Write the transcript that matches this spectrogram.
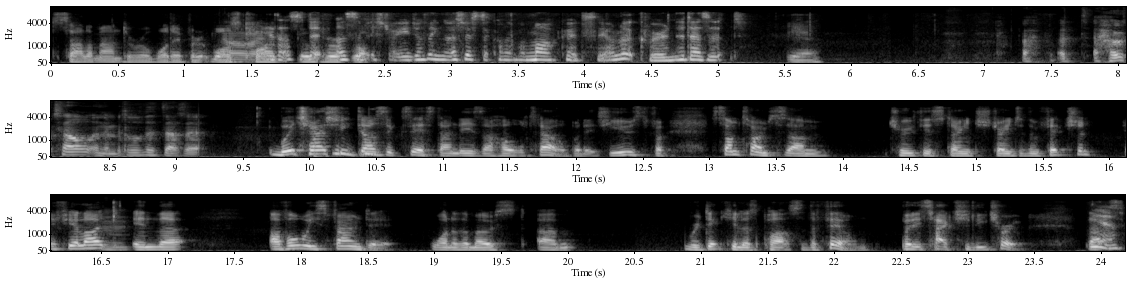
salamander or whatever it was Oh, right. Yeah, that's a bit, that's a a bit strange. I think that's just a kind of a marker to say, oh look, we're in the desert. Yeah. A, a hotel in the middle of the desert. which actually does exist and is a hotel, but it's used for sometimes. Um, truth is strange, stranger than fiction, if you like. In that, I've always found it one of the most um, ridiculous parts of the film, but it's actually true. That's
